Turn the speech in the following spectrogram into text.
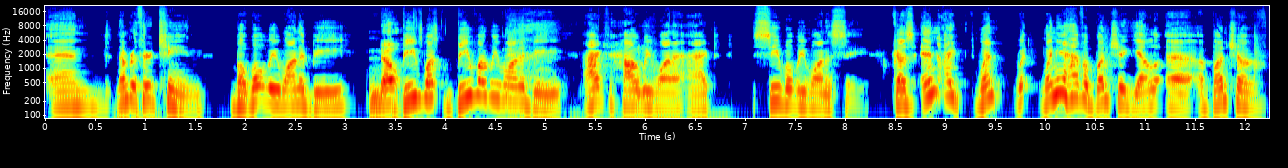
and number 13 but what we want to be No. be what be what we want to be act how we want to act see what we want to see because in i when when you have a bunch of yellow uh, a bunch of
